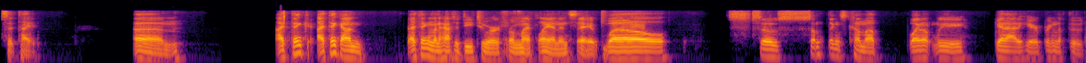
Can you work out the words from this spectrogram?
Sit tight. Um, I think I think I'm I think I'm gonna have to detour from my plan and say, well, so something's come up. Why don't we get out of here? Bring the food.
